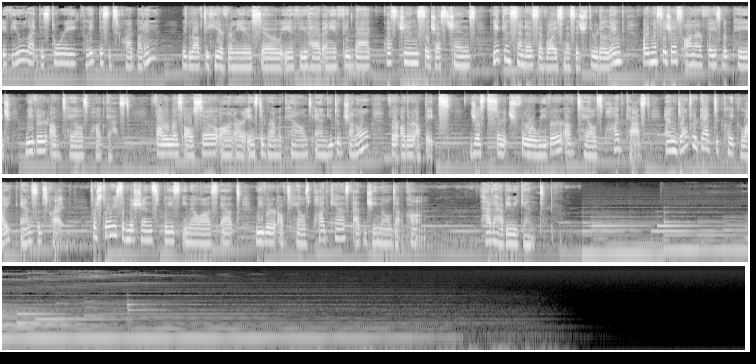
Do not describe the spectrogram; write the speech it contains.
If you like the story, click the subscribe button. We'd love to hear from you. So if you have any feedback, questions, suggestions, you can send us a voice message through the link or message us on our Facebook page, Weaver of Tales Podcast. Follow us also on our Instagram account and YouTube channel for other updates. Just search for Weaver of Tales Podcast and don't forget to click like and subscribe. For story submissions, please email us at weaverofTalesPodcast at gmail.com. Have a happy weekend.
